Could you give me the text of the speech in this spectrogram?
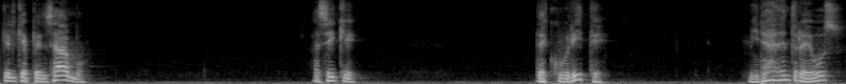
que el que pensábamos. Así que, descubrite, mirá dentro de vos.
